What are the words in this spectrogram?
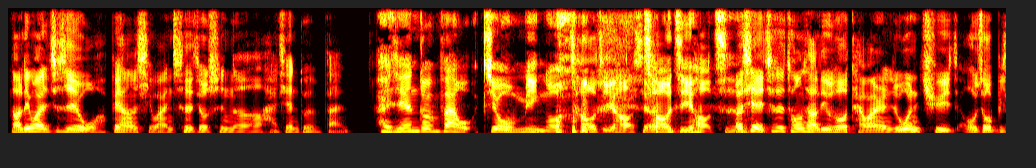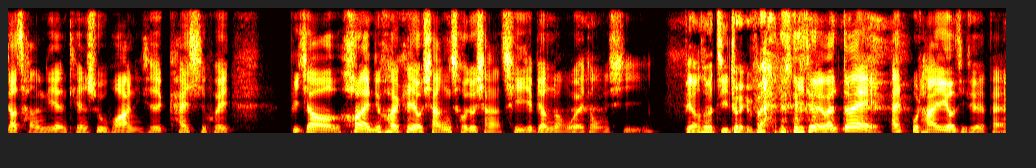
然后另外就是我非常喜欢吃的就是呢海鲜炖饭，海鲜炖饭，救命哦，超级好吃，超级好吃。而且就是通常，例如说台湾人，如果你去欧洲比较长一点的天数话，你是开始会比较，后来你就会开始有乡愁，就想吃一些比较暖胃的东西。比方说鸡腿饭，鸡腿饭对，哎，葡萄牙也有鸡腿饭。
